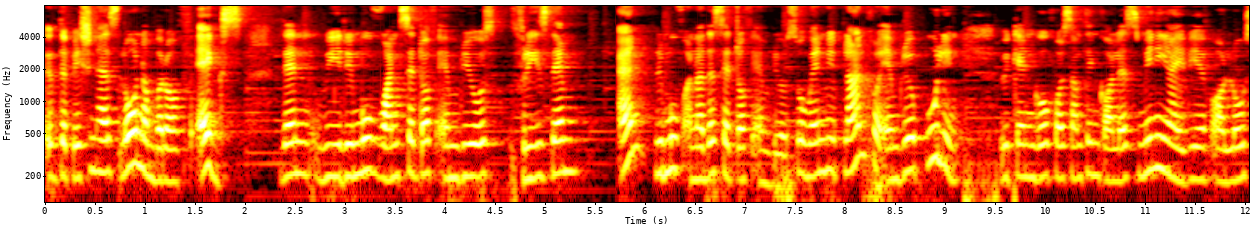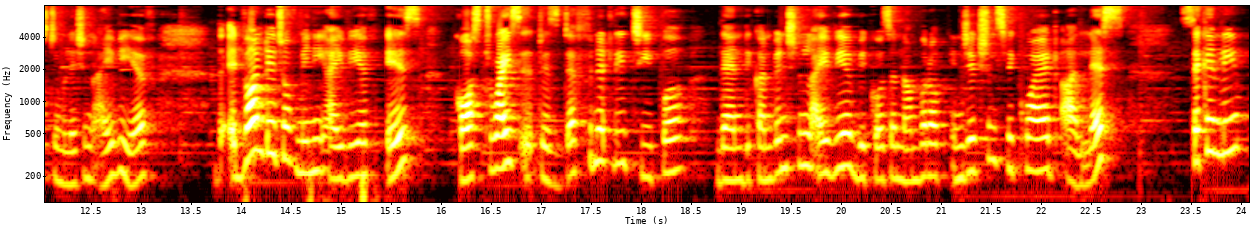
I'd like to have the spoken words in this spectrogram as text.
if the patient has low number of eggs then we remove one set of embryos freeze them and remove another set of embryos. So when we plan for embryo pooling we can go for something called as mini ivf or low stimulation ivf the advantage of mini ivf is cost wise it is definitely cheaper than the conventional ivf because the number of injections required are less. Secondly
